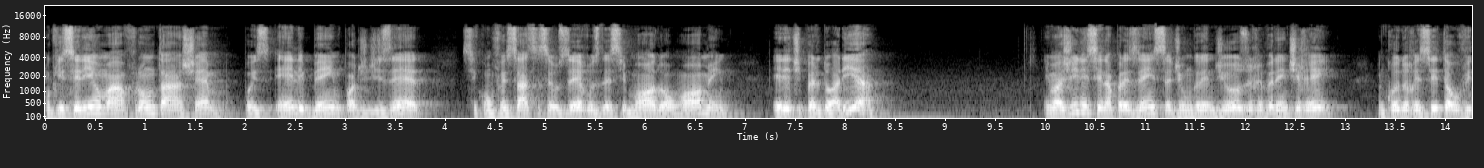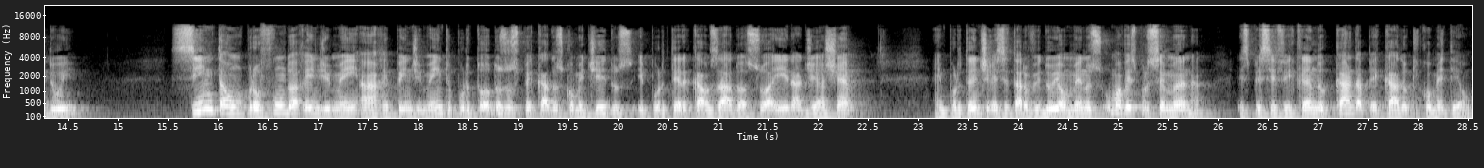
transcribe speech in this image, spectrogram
o que seria uma afronta a Hashem, pois ele bem pode dizer: se confessasse seus erros desse modo a um homem, ele te perdoaria? Imagine-se na presença de um grandioso e reverente rei, enquanto recita o vidui. Sinta um profundo arrependimento por todos os pecados cometidos e por ter causado a sua ira de Hashem. É importante recitar o vidui ao menos uma vez por semana, especificando cada pecado que cometeu.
